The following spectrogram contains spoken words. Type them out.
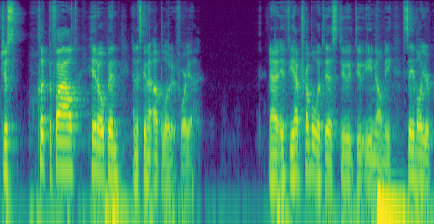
Just click the file, hit open, and it's going to upload it for you. Now, if you have trouble with this, do, do email me. Save all your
